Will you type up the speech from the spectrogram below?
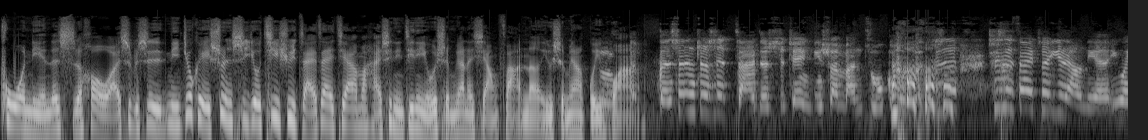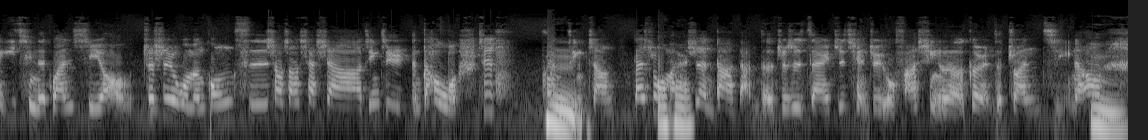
过年的时候啊，是不是你就可以顺势又继续宅在家吗？还是你今年有什么样的想法呢？有什么样的规划？嗯，本身就是宅的时间已经算蛮足够了。其实，其实在这一两年，因为疫情的关系哦，就是我们公司上上下下经纪人到我，其实。很紧张，嗯、但是我们还是很大胆的，就是在之前就有发行了个人的专辑，然后，嗯，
